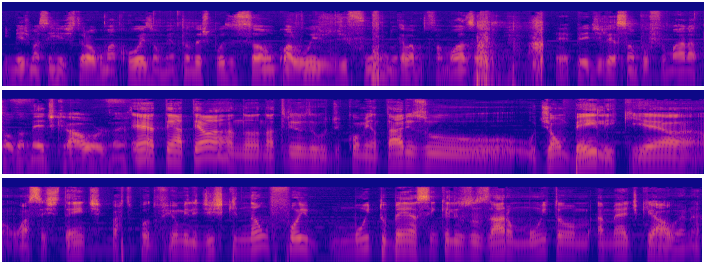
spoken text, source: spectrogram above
e mesmo assim registrar alguma coisa, aumentando a exposição, com a luz de fundo, aquela famosa é, predileção por filmar na tal da Magic Hour, né? É, tem até uma, na, na trilha de comentários o, o, John Bailey, que é um assistente que participou do filme, ele diz que não foi muito bem assim, que eles usaram muito a Magic Hour, né?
